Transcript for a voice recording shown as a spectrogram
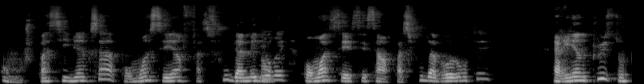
on mange pas si bien que ça. Pour moi, c'est un fast-food amélioré. Pour moi, c'est c'est un fast-food à volonté. Rien de plus. Donc,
